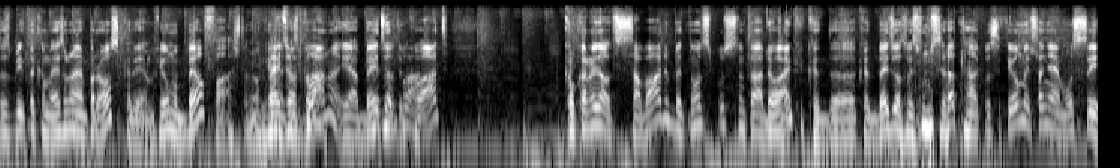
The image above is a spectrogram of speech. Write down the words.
Tas bija tā, kad mēs runājām par Oskariem. Filma Belfāsta no Beidzot Brāna. Jā, beidzot, beidzot ir klāta. Kaut kā nedaudz savādi, bet no otras puses, nu, tāda laika, kad, uh, kad beidzot mums ir atnākusi filma, ir saņēmusi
